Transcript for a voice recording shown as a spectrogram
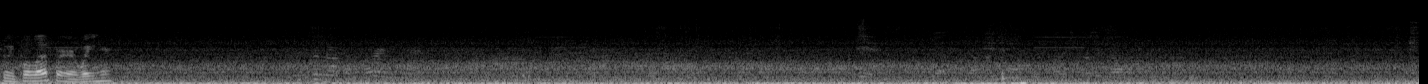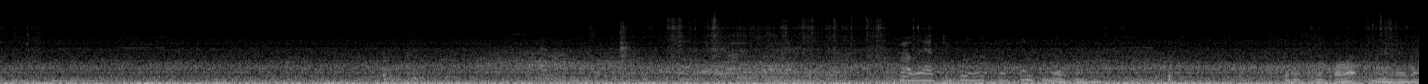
Should we pull up or wait here? Probably have to pull up with them. Should we pull up? There we go.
